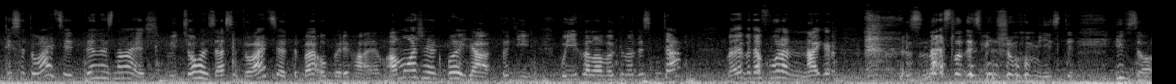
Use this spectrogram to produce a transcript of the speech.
такі ситуації ти не знаєш, від чого ця ситуація тебе оберігає. А може, якби я тоді поїхала викинути сміття, мене б та фура нахер знесла десь в іншому місті. І все.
